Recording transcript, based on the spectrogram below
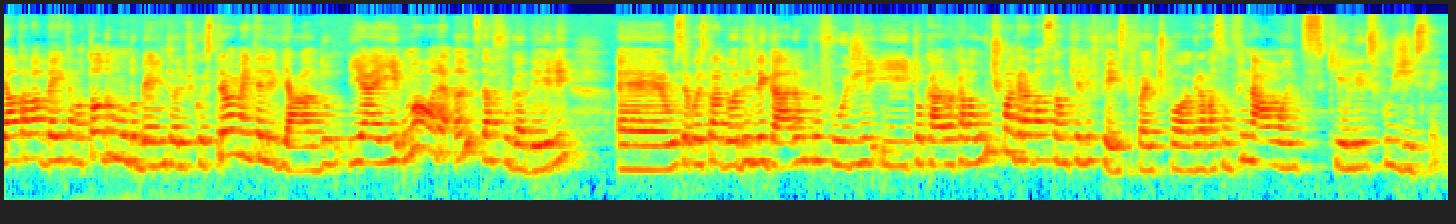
E ela tava bem, tava todo mundo bem, então ele ficou extremamente aliviado. E aí, uma hora antes da fuga dele, é, os sequestradores ligaram pro Fuji e tocaram aquela última gravação que ele fez, que foi tipo a gravação final antes que eles fugissem.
